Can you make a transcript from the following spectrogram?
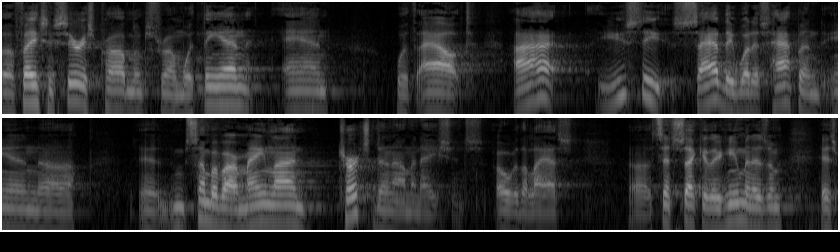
uh, facing serious problems from within and without. I, you see, sadly, what has happened in, uh, in some of our mainline church denominations over the last uh, since secular humanism has,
